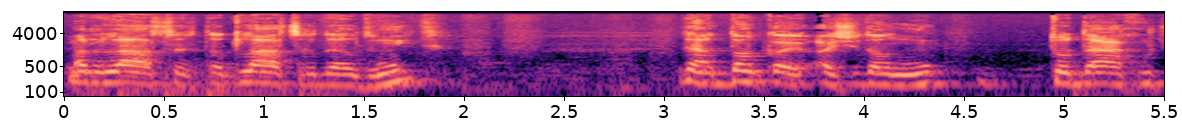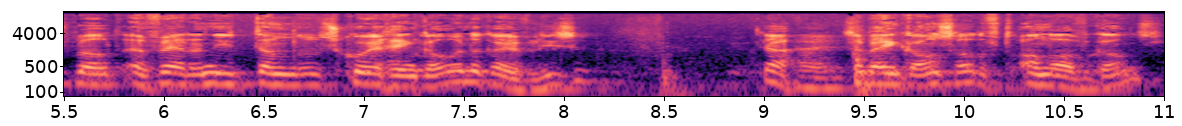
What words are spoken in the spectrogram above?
Maar de laatste, dat laatste gedeelte niet. Nou, dan kan je, als je dan tot daar goed speelt en verder niet, dan scoor je geen goal en dan kan je verliezen. Ja, ze hebben één kans gehad, of anderhalve kans.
